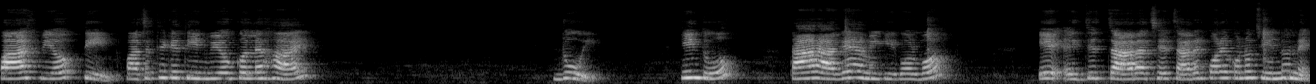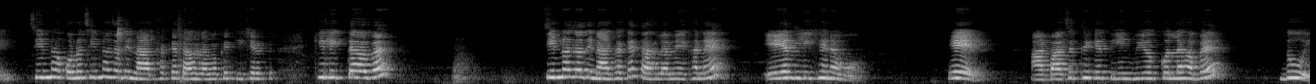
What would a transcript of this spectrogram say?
পাঁচ বিয়োগ তিন, পাঁচের থেকে তিন বিয়োগ করলে হয় দুই। কিন্তু তার আগে আমি কি করব? এ, এই যে চার আছে, চারের পরে কোনো চিহ্ন নেই। চিহ্ন, কোনো চিহ্ন যদি না থাকে তাহলে আমাকে কিসের, কি লিখতে হবে? চিহ্ন যদি না থাকে তাহলে আমি এখানে এর লিখে নেব। এর, আর পাঁচের থেকে তিন বিয়োগ করলে হবে দুই।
